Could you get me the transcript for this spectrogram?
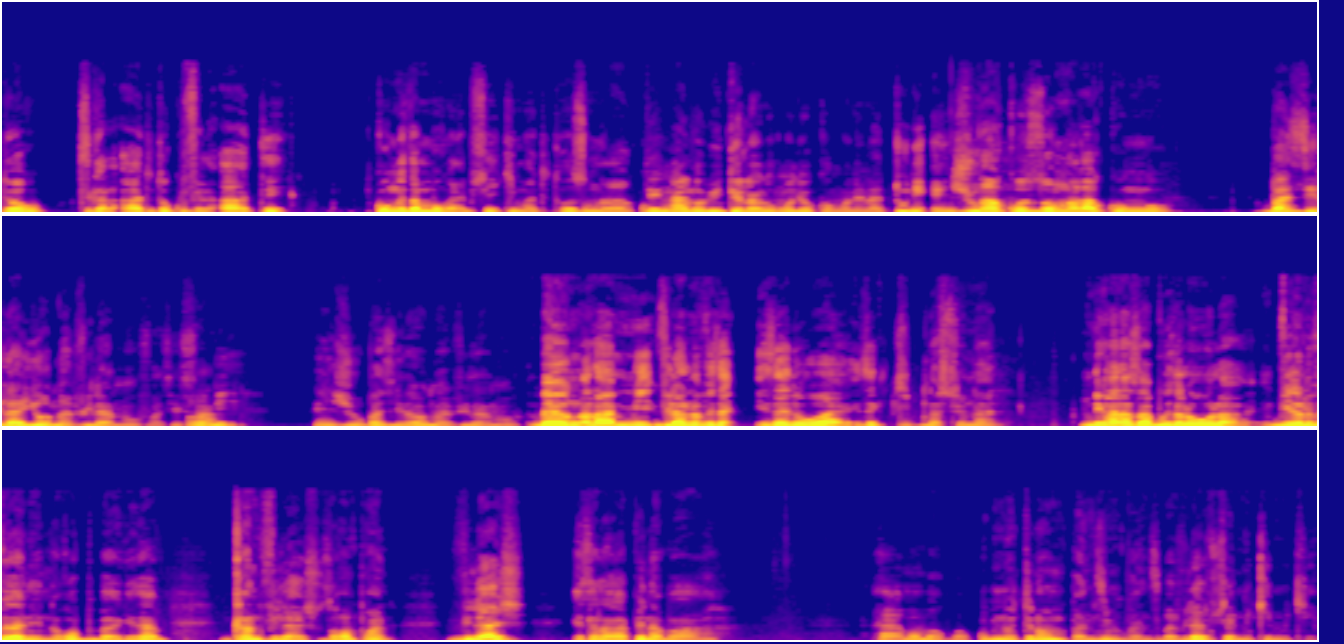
kotikala a totokufela a te. Kongo eza mboka na biso ekima te tozongaka te nga alobi te nalongoli yo congolais natuni un jour. Nakozongaka kongo bazela yo na villa nova c'est ça? Un jour bazela yo na villa nova ben nga na villanova eza eza lokola eza équipe nationale. Ndenge naza boye eza lokola villanova eza nini? Nakopebaka eza grande village oza comprendre village ezalaka mpe na ba eh, mo ba- ba communauté nango mopanzi mopanzi bavillage mosusu ya mike mike.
